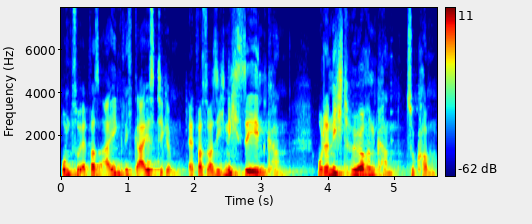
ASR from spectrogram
um zu etwas eigentlich Geistigem, etwas, was ich nicht sehen kann oder nicht hören kann, zu kommen.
